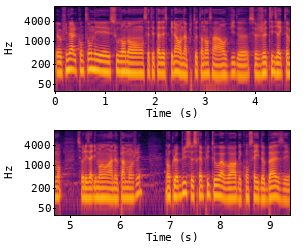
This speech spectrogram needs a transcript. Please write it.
Et au final, quand on est souvent dans cet état d'esprit-là, on a plutôt tendance à envie de se jeter directement sur les aliments à ne pas manger. Donc le but, ce serait plutôt avoir des conseils de base et,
